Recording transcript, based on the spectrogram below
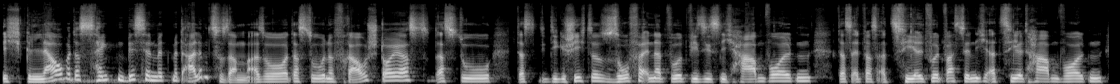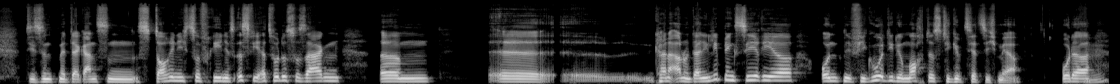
Ich glaube, das hängt ein bisschen mit, mit allem zusammen. Also, dass du eine Frau steuerst, dass du, dass die Geschichte so verändert wird, wie sie es nicht haben wollten, dass etwas erzählt wird, was sie nicht erzählt haben wollten. Die sind mit der ganzen Story nicht zufrieden. Es ist wie, als würdest du sagen, ähm, äh, äh, keine Ahnung, deine Lieblingsserie und eine Figur, die du mochtest, die gibt's jetzt nicht mehr. Oder Mhm.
